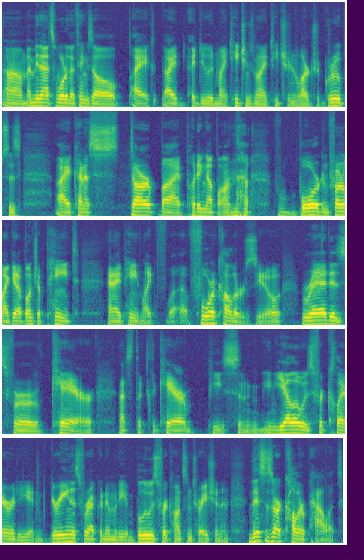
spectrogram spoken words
um, I mean, that's one of the things I'll, I, I, I do in my teachings when I teach in larger groups is I kind of start by putting up on the board in front of me. I get a bunch of paint and I paint like f- uh, four colors. You know, red is for care. That's the, the care piece. And yellow is for clarity. And green is for equanimity. And blue is for concentration. And this is our color palette.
